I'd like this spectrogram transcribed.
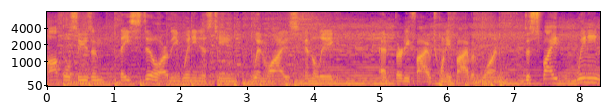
awful season, they still are the winningest team win wise in the league at 35, 25, and 1. Despite winning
